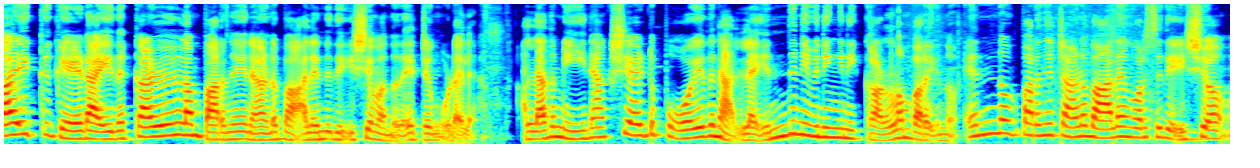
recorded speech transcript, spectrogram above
ബൈക്ക് കേടായി എന്ന് കള്ളം പറഞ്ഞതിനാണ് ബാലന് ദേഷ്യം വന്നത് ഏറ്റവും കൂടുതൽ. അല്ലാതെ മീനാക്ഷിയായിട്ട് പോയതിനല്ല എന്തിനിവനിങ്ങനെ കള്ളം പറയുന്നു എന്ന് പറഞ്ഞിട്ടാണ് ബാലൻ കുറച്ച് ദേഷ്യം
